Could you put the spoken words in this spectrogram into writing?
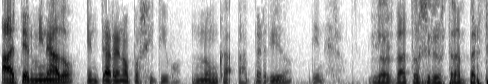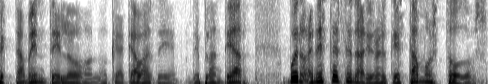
ha terminado en terreno positivo. Nunca ha perdido dinero. Los datos ilustran perfectamente lo, lo que acabas de, de plantear. Bueno, en este escenario en el que estamos todos,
